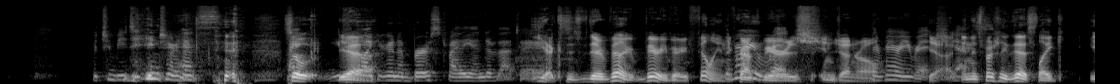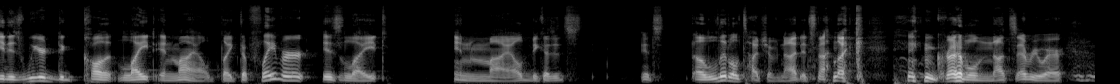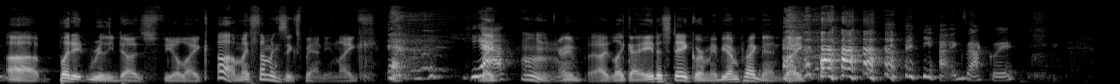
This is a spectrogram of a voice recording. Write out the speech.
which can be dangerous So Like, you yeah, feel like you're gonna burst by the end of that day yeah, because they're very, very, very filling. the They're very craft beers rich. in general. They're very rich, Yeah, yes. and especially this, like it is weird to call it light and mild. Like the flavor is light and mild because it's it's a little touch of nut. It's not like incredible nuts everywhere, Mm-hmm. uh, but it really does feel like oh, my stomach is expanding. Like yeah mm, I, I, like I ate a steak, or maybe I'm pregnant. Like yeah exactly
